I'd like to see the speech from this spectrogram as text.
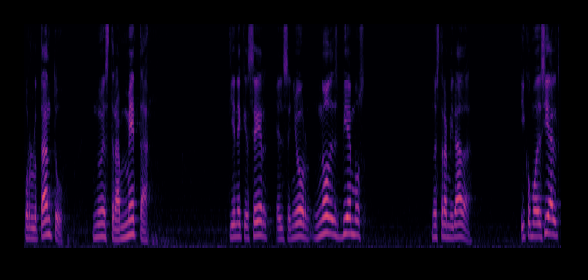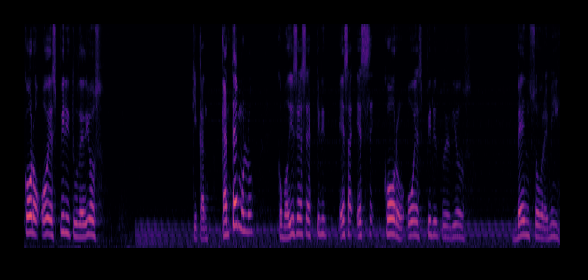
Por lo tanto, nuestra meta tiene que ser el Señor. No desviemos nuestra mirada. Y como decía el coro, oh Espíritu de Dios, que cantémoslo, como dice ese, coro, oh Espíritu de Dios, ven sobre mí,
